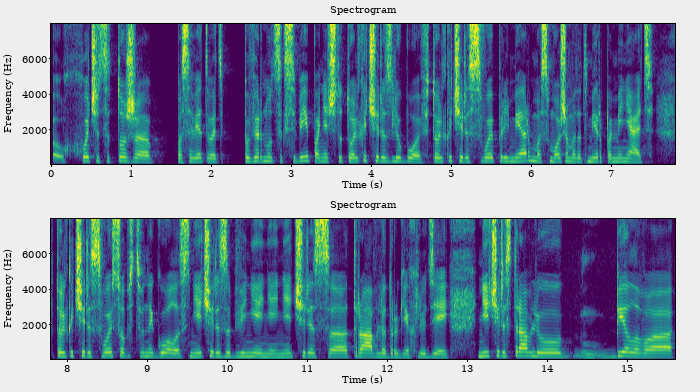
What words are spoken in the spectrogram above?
хочется тоже посоветовать повернуться к себе и понять, что только через любовь, только через свой пример мы сможем этот мир поменять. Только через свой собственный голос, не через обвинение, не через э, травлю других людей, не через травлю белого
